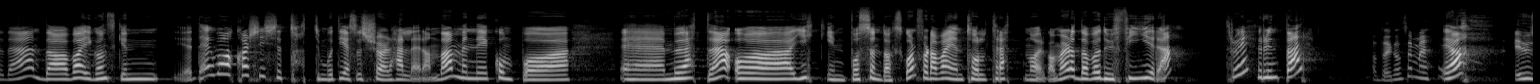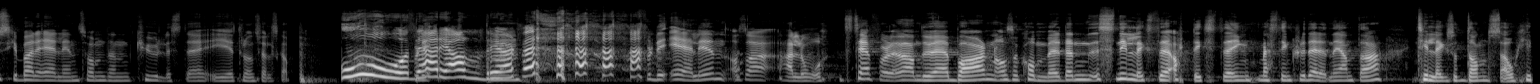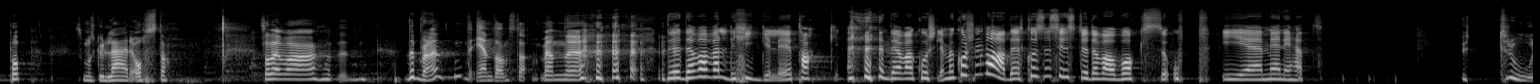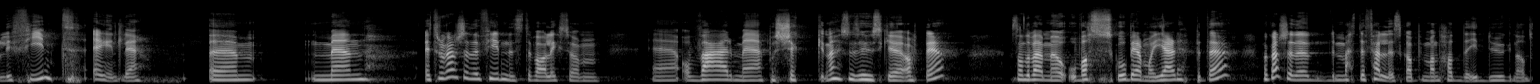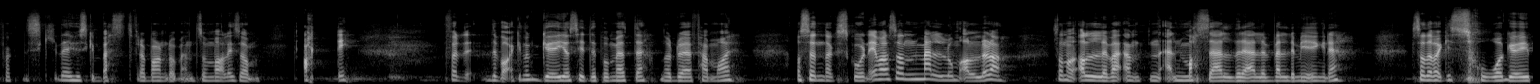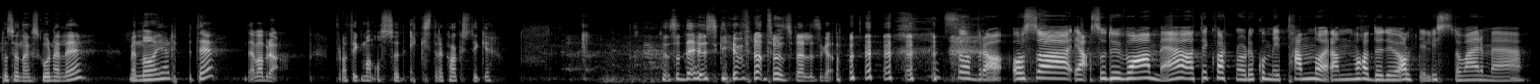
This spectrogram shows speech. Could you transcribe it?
etter det, da var jeg ganske Jeg var kanskje ikke tatt imot Jesus sjøl heller ennå, men jeg kom på eh, møte og gikk inn på søndagsskolen, for da var jeg en 12-13 år gammel. Og da var du fire, tror jeg, rundt der. Ja, det kan stemme. Ja. Jeg husker bare Elin som den kuleste i Trons fellesskap. Oh, det har jeg aldri hørt før. Fordi Elin altså, Hallo. Se for deg at du er barn, og så kommer den snilleste, artigste, mest inkluderende jenta. I tillegg så dansa hun hiphop, som hun skulle lære oss. da. Så det var Det ble én dans, da. Men eh, Det, det var veldig hyggelig. Takk. Det var koselig. Men hvordan var det? Hvordan syns du det var å vokse opp i eh, menighet? utrolig fint, egentlig. Um, men jeg tror kanskje det fineste var liksom eh, å være med på kjøkkenet. Synes jeg husker artig. Sånn, å være med å vaske opp, gjerne å hjelpe til. Det var kanskje det, det meste fellesskapet man hadde i dugnad. faktisk. Det jeg husker best fra barndommen, som var liksom artig. For det, det var ikke noe gøy å sitte på møte når du er fem år. Og søndagsskolen Jeg var sånn mellom alder. da. Sånn at alle var enten masse eldre eller veldig mye yngre. Så det var ikke så gøy på søndagsskolen heller. Men å hjelpe til, det var bra. For da fikk man også et ekstra kakestykke. Så det husker jeg fra Troms fellesskap. Så bra. Og så, ja, så du var med. og Etter hvert når du kom i tenårene, hadde du alltid lyst til å være med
